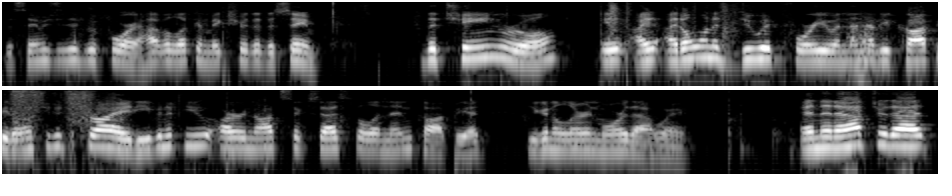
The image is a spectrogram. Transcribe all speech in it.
The same as you did before. Have a look and make sure they're the same. The chain rule, it, I, I don't want to do it for you and then have you copy it. I want you to try it. Even if you are not successful and then copy it, you're going to learn more that way. And then after that,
